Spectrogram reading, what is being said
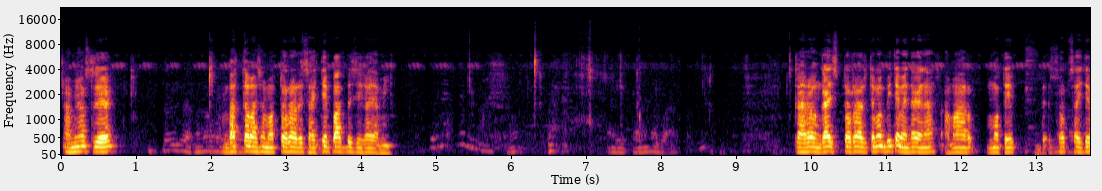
আমি হচ্ছে খাওয়ার সময় তরকারি চাইতে ভাত বেশি খাই আমি। কারণ গাইস তরকারি তেমন ভিটামিন থাকে না। আমার মতে সব সাইডে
